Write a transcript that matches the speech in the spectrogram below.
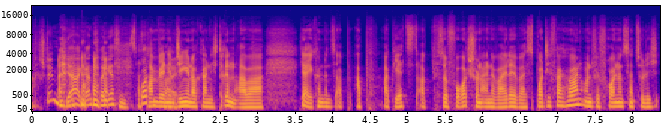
Ach stimmt, ja, ganz vergessen. Spotify. Das haben wir in dem Jingle noch gar nicht drin, aber ja, ihr könnt uns ab, ab, ab jetzt, ab sofort schon eine Weile bei Spotify hören und wir freuen uns natürlich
